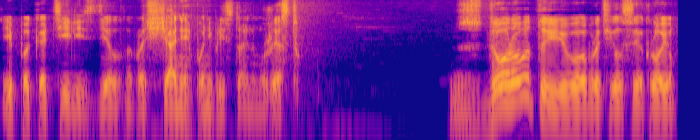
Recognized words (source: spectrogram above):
и покатились, сделав на прощание по непристойному жесту. «Здорово ты его!» — обратился я к Рою.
